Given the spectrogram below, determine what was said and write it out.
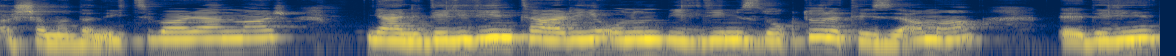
aşamadan itibaren var. Yani deliliğin tarihi onun bildiğimiz doktora tezi ama delinin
